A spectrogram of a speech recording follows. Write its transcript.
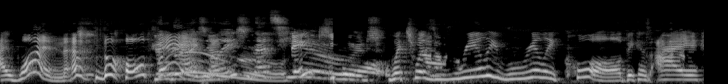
I won the whole thing. Congratulations, that's Thank huge. you. Which was really, really cool because I,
